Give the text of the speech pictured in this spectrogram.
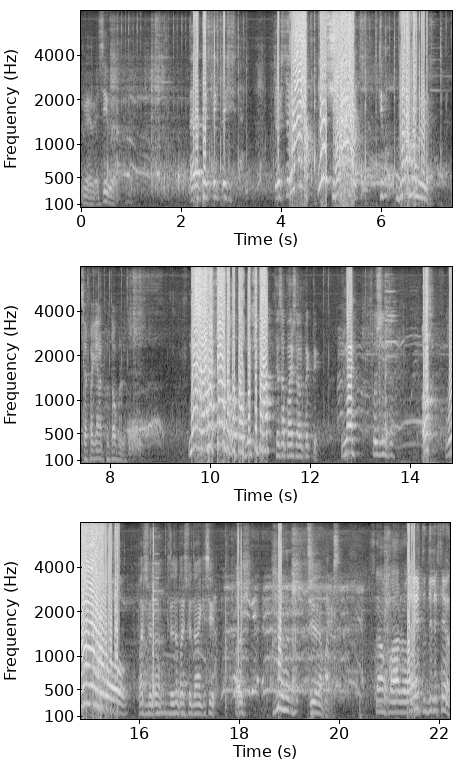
βέβαια, σίγουρα. Έλα, το έχεις, το έχεις, το έχεις. Το έχεις, το έχεις. Τι μου- Μπράβο, βέβαια. Σε έφαγε ένα κοτόπουλο. Ναι, αλλά θέλω το κοτόπουλο, κοίτα! Θες να πάρεις άλλο παίκτη; Ναι, πώς γίνεται; Ωχ! Wow! Πάρεις φεντόνα, θες να πάρεις φεντόνα κι εσύ; Όχι. Τι δεν να πάρεις; Θα πάρω... Πάρε τον τελευταίο.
